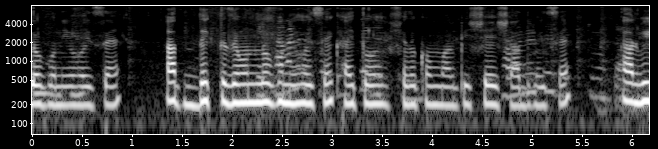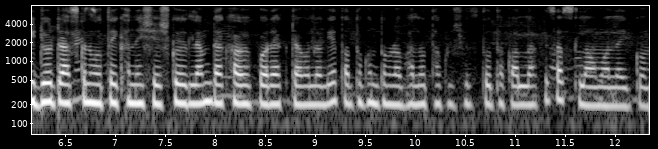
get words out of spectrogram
লোভনীয় হয়েছে। আর দেখতে যেমন লোভনীয় হয়েছে, খাইতেও সেরকম আর কি সেই স্বাদ হয়েছে। আর ভিডিওটা আজকের মতো এখানে শেষ করে দিলাম দেখা হবে পরে একটা বলে ততক্ষণ তোমরা ভালো থাকো, সুস্থ থাকো। আল্লাহ হাফিজ। আসসালামু আলাইকুম।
